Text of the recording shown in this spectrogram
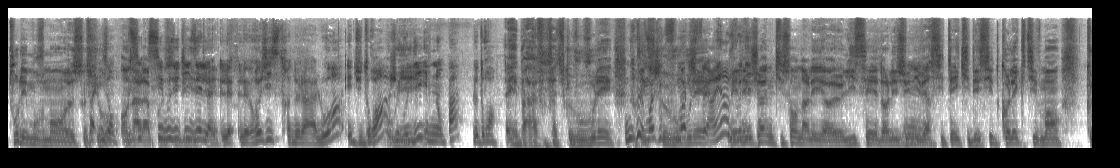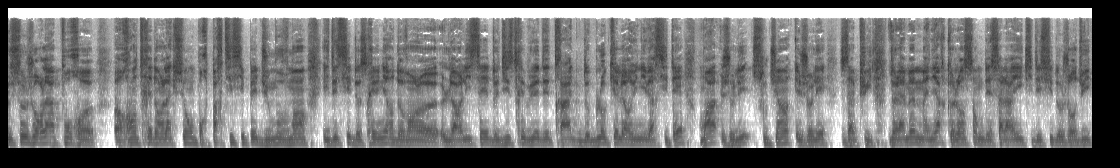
tous les mouvements euh, Bah, sociaux. ils ont- on a si la si vous utilisez le, le- le registre de la loi et du droit, je Oui. vous le dis, ils n'ont pas le droit. Eh ben, vous faites ce que vous voulez. Non, mais moi, ce je- que vous moi, je voulez. fais rien, mais les dis- jeunes qui sont dans les euh, lycées, dans les Mm. universités, qui décident collectivement que ce jour-là, pour euh, rentrer dans l'action, pour participer du mouvement, ils décident de se réunir devant euh, leur lycée, de distribuer des tracts, de bloquer leur université. Moi, je les soutiens et je les appuie. De la même manière que l'ensemble des salariés qui décident aujourd'hui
